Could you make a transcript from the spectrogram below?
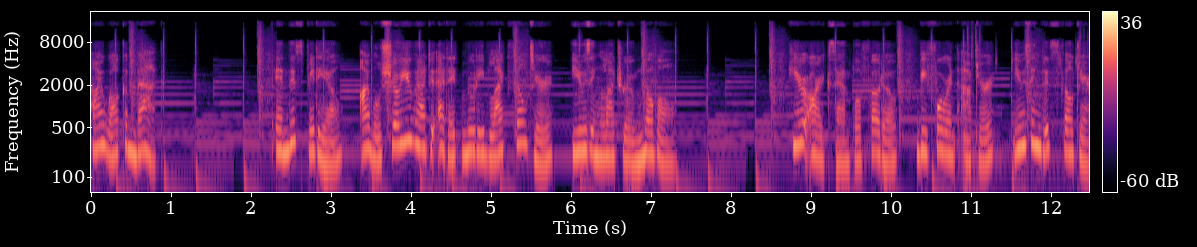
Hi welcome back. In this video, I will show you how to edit Moody Black filter, using Lightroom Mobile. Here are example photo, before and after, using this filter.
